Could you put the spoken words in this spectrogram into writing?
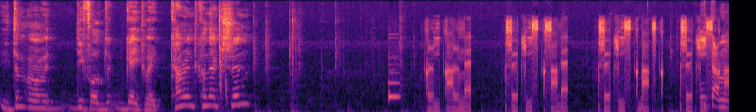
I tu mamy default gateway current connection. klikalne, przycisk save, przycisk back, przycisk I tam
